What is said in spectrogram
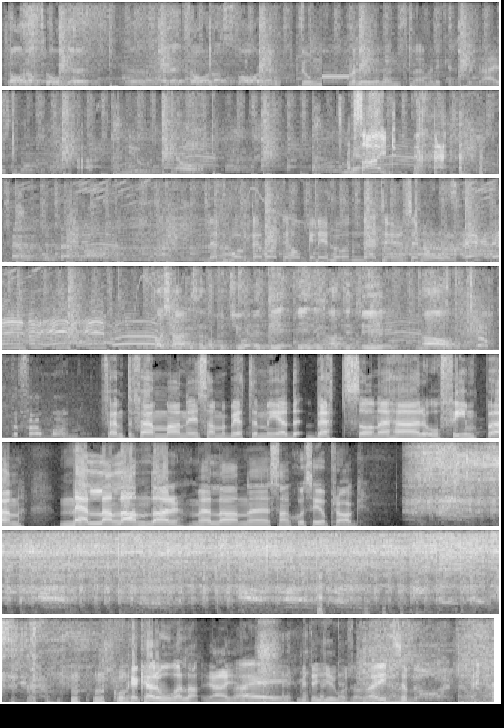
klara frågor, eh, eller klara svar. Dom är väl en sån där, men det kanske inte... Nej, vi ska dra Jo. Ja. Offside! Lättpunkten till hockey i hundratusen år. Ta chansen, opportunity, winning attityd, now. 55an i samarbete med Betsson är här och Fimpen mellanlandar mellan eh, San Jose och Prag. Coca-Carola. Ja, ja. Nej. Liten Djurgårdsson. Det är inte så...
